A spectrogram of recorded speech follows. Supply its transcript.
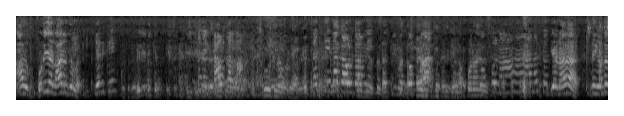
நான் சொன்னியா நான் இருக்குல்ல எதுக்கு? வெளியே காவல்காரனா சத்தியமா. எங்க அப்பனா. ஏன்னா நீங்க வந்து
